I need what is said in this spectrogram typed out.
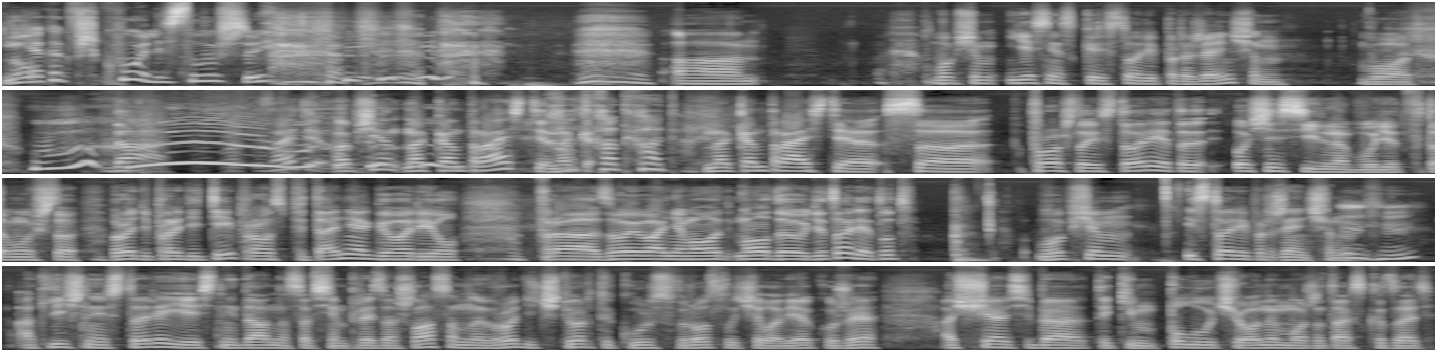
ну, Я как в школе, слушай. а, в общем, есть несколько историй про женщин. Вот. Да. Знаете, вообще на контрасте, на, на контрасте с э, прошлой историей это очень сильно будет, потому что вроде про детей, про воспитание говорил, про завоевание молод- молодой аудитории, а тут, в общем, истории про женщин. Мгм. Отличная история есть, недавно совсем произошла со мной, вроде четвертый курс, взрослый человек, уже ощущаю себя таким полуученым, можно так сказать,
